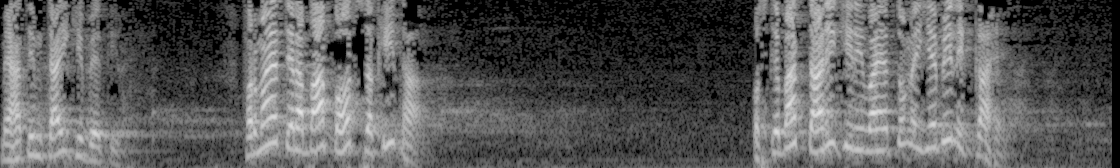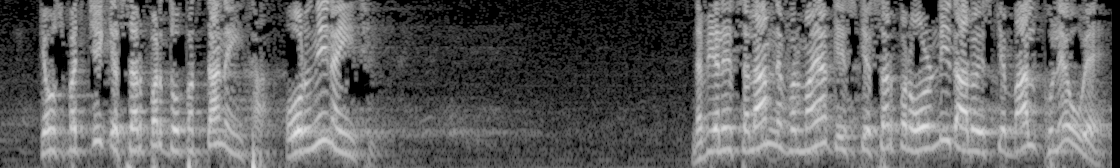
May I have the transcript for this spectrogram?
میں حاتم تائی کی بیٹی ہوں۔ فرمایا، تیرا باپ بہت سخی تھا۔ اس کے بعد تاریخی روایتوں میں یہ بھی لکھا ہے کہ اس بچی کے سر پر دو پتا نہیں تھا اوڑنی نہیں تھی۔ نبی علیہ السلام نے فرمایا کہ اس کے سر پر اوڑنی ڈالو، اس کے بال کھلے ہوئے ہیں۔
